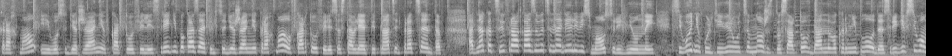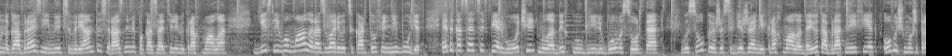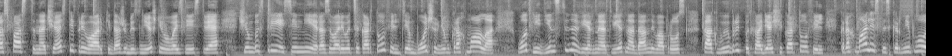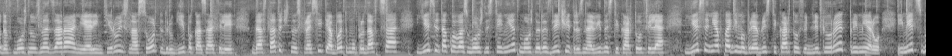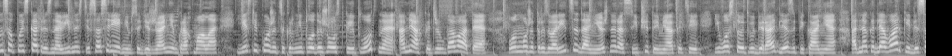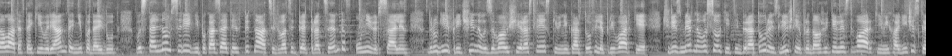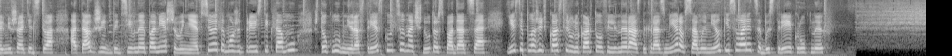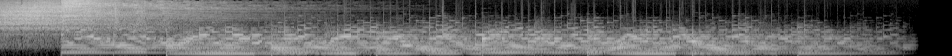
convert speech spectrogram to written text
Крахмал и его содержание в картофеле. Средний показатель содержания крахмала в картофеле составляет 15%, однако цифра оказывается на деле весьма усредненной. Сегодня культивируется множество сортов данного корнеплода. Среди всего многообразия имеются варианты с разными показателями крахмала. Если его мало, развариваться картофель не будет. Это касается в первую очередь молодых клубней любого сорта. Высокое же содержание крахмала дает обратный эффект. Овощ может распасться на части при варке, даже без внешнего воздействия. Чем быстрее и сильнее разваривается картофель, тем больше в нем крахмала. Вот единственно верный ответ на данный вопрос. Как выбрать подходящий картофель? Крахмалистость корнеплодов можно узнать заранее, ориентируясь на сорт и другие показатели. Достаточно спросить об этом у продавца. Если такой возможности нет, можно различить разновидности картофеля. Если необходимо приобрести картофель для пюре, к примеру, имеет смысл поискать разновидности со средним содержанием крахмала. Если кожица корнеплода жесткая и плотная, а мягкость желтоватая. Он может развариться до нежной рассыпчатой мякоти. Его стоит выбирать для запекания. Однако для варки и для салатов такие варианты не подойдут. В остальном средний показатель в 15-25% универсален. Другие причины, вызывающие растрескивание картофеля при варке – чрезмерно высокие температуры, излишняя продолжительность варки, механическое вмешательство, а также интенсивное помешивание. Все это может привести к тому, что клубни растрескаются, начнут распадаться. Если положить в кастрюлю картофелины разных размеров, самые мелкие сварятся быстрее крупных.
